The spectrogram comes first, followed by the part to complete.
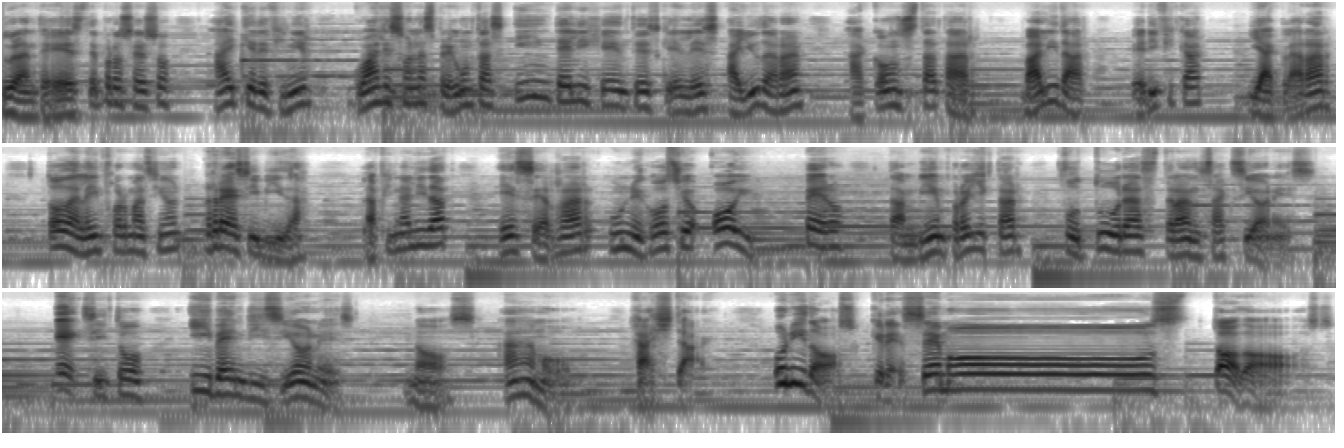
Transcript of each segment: Durante este proceso hay que definir cuáles son las preguntas inteligentes que les ayudarán a constatar, validar, verificar y aclarar toda la información recibida. La finalidad es cerrar un negocio hoy, pero también proyectar futuras transacciones. Éxito y bendiciones. Nos amo. Hashtag. Unidos, crecemos todos.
